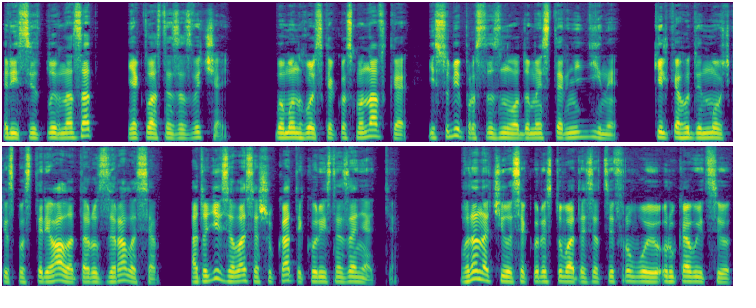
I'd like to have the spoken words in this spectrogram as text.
Ріс відплив назад, як власне зазвичай, бо монгольська космонавтка і собі прослизнула до майстерні Діни, кілька годин мовчки спостерігала та роззиралася, а тоді взялася шукати корисне заняття. Вона навчилася користуватися цифровою рукавицею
